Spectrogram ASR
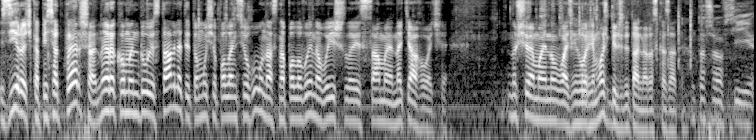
Зірочка 51 не рекомендую ставляти, тому що по ланцюгу у нас наполовину вийшли саме натягувачі. Ну, що я маю на увазі, Георгій, можеш більш детально розказати? Ну, то, що всі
